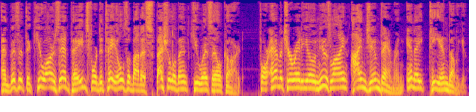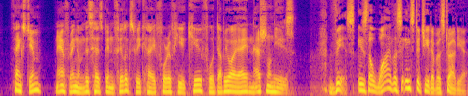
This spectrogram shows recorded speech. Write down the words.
and visit the QRZ page for details about a special event QSL card. For Amateur Radio Newsline, I'm Jim Dameron, N8TMW. Thanks, Jim. Now for Ingham, this has been Felix VK 4FUQ for WIA National News. This is the Wireless Institute of Australia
